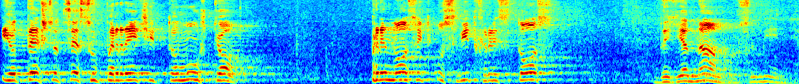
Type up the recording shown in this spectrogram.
І от те, що це суперечить тому, що приносить у світ Христос, дає нам розуміння.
